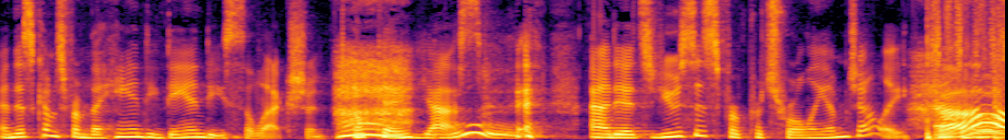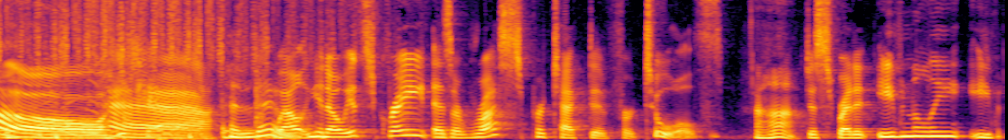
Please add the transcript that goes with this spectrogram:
And this comes from the Handy Dandy selection. Okay. yes. and it's uses for petroleum jelly. Oh. oh. Yeah. Hello. Well, you know, it's great as a rust protective for tools. Uh-huh. Just spread it evenly, even,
